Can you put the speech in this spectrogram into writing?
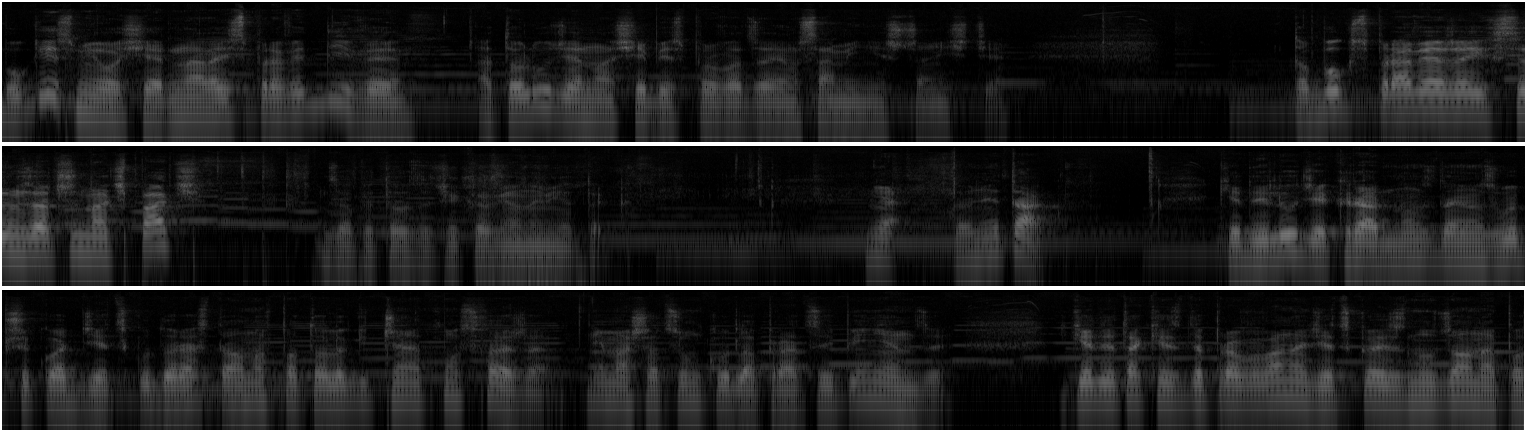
Bóg jest miłosierny, ale i sprawiedliwy, a to ludzie na siebie sprowadzają sami nieszczęście. To Bóg sprawia, że ich syn zaczyna ćpać? Zapytał zaciekawiony Mietek. Nie, to nie tak. Kiedy ludzie kradnąc dają zły przykład dziecku, dorasta ono w patologicznej atmosferze. Nie ma szacunku dla pracy i pieniędzy. I kiedy takie zdeprawowane dziecko jest znudzone po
